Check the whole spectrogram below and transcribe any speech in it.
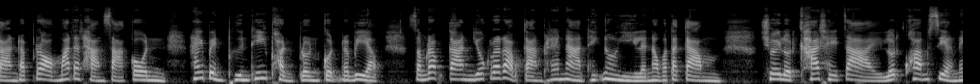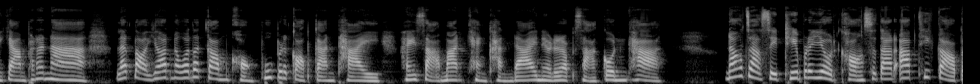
การรับรองมาตรฐานสากล ให้เป็นพื้นที่ผ่อนปลนกฎระเบียบสำหรับการยกระดับการพัฒนาเทคโนโลยีและนวัตกรรม ช่วยลดค่าใช้จ่าย ลดความเสี่ยงในการพัฒนา และต่อยอดนวัตกรรมของผู้ประกอบการไทย ให้สามารถแข่งขันได้ในระดับสากลค่ะนอกจากสิทธิประโยชน์ของสตาร์ทอัพที่กล่าวไป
